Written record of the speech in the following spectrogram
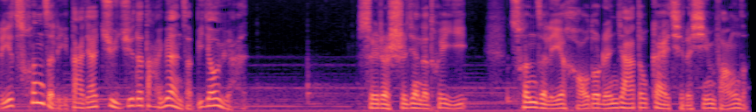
离村子里大家聚居的大院子比较远。随着时间的推移，村子里好多人家都盖起了新房子，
